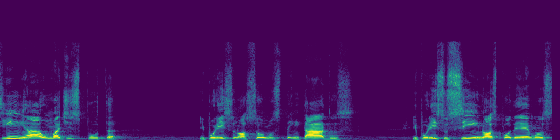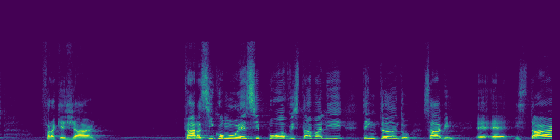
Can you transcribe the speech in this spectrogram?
sim, há uma disputa. E por isso nós somos tentados. E por isso, sim, nós podemos fraquejar. Cara, assim como esse povo estava ali tentando, sabe, é, é, estar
